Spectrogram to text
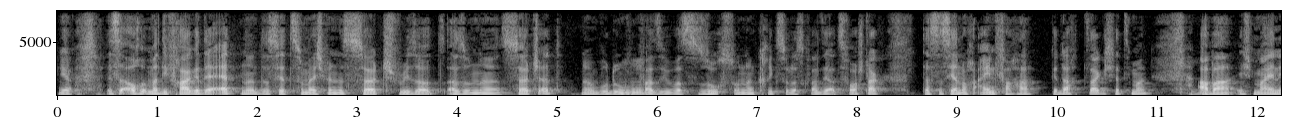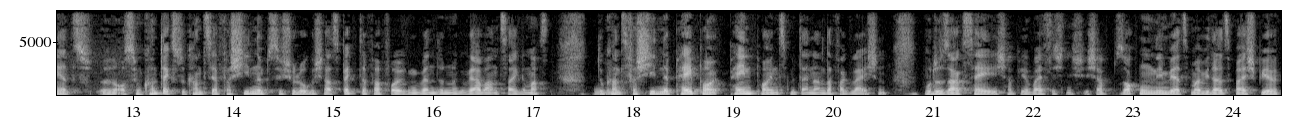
Ja, ist auch immer die Frage der Ad, ne? Das ist jetzt zum Beispiel eine Search Result, also eine Search Ad, ne? wo du mhm. quasi was suchst und dann kriegst du das quasi als Vorschlag. Das ist ja noch einfacher gedacht, sage ich jetzt mal. Mhm. Aber ich meine jetzt äh, aus dem Kontext, du kannst ja verschiedene psychologische Aspekte verfolgen, wenn du eine Gewerbeanzeige machst. Du mhm. kannst verschiedene Pay Pain Points miteinander vergleichen, wo du sagst, hey, ich habe hier, weiß ich nicht, ich habe Socken, nehmen wir jetzt mal wieder als Beispiel,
